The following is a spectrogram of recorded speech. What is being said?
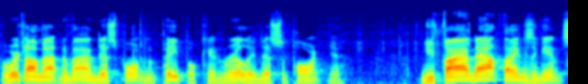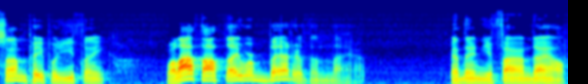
But we're talking about divine disappointment. People can really disappoint you. You find out things against some people, you think, well, I thought they were better than that. And then you find out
